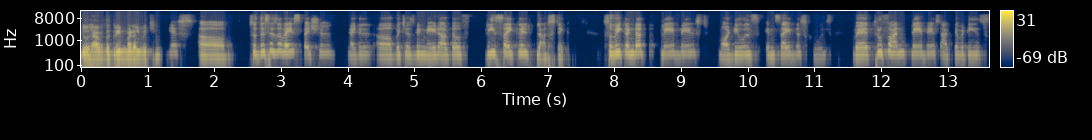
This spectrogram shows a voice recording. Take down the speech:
Do you have the green medal with you? Yes. Uh, so this is a very special medal uh, which has been made out of recycled plastic. So we conduct play-based modules inside the schools where through fun play-based activities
